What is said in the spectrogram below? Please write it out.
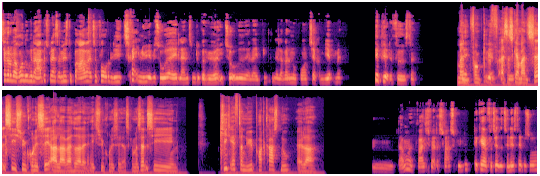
Så kan du være rundt ud på din arbejdsplads, og mens du er på arbejde, så får du lige tre nye episoder af et eller andet, som du kan høre i toget, eller i bilen, eller hvad du nu bruger til at komme hjem med. Det bliver det fedeste. Men Det fungerer, bliver altså skal man selv sige synkronisere, eller hvad hedder det? Ikke synkronisere. Skal man selv sige, kig efter nye podcast nu, eller... Mm, der må jeg faktisk være der svar skyldig. Det kan jeg fortælle dig til næste episode.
